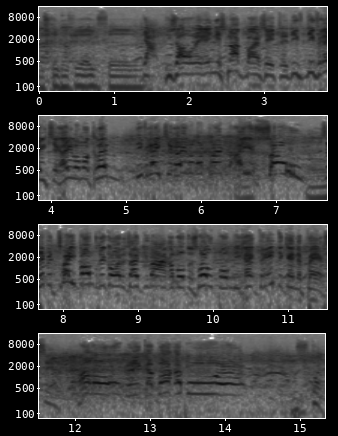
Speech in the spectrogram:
Misschien of je even... eh, Ja, die zal alweer in de snackbar zitten. Die, die vreet zich helemaal klem. Die vreet zich helemaal klem. Hij is zo. Ze hebben twee bandrecorders uit die wagen moeten slopen om die gek erin te kunnen persen. Hallo, meneer Kabaggerboer. Dat is toch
